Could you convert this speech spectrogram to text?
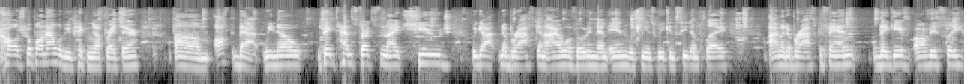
college football now. We'll be picking up right there. Um, off the bat, we know Big Ten starts tonight. Huge. We got Nebraska and Iowa voting them in, which means we can see them play. I'm a Nebraska fan. They gave obviously.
